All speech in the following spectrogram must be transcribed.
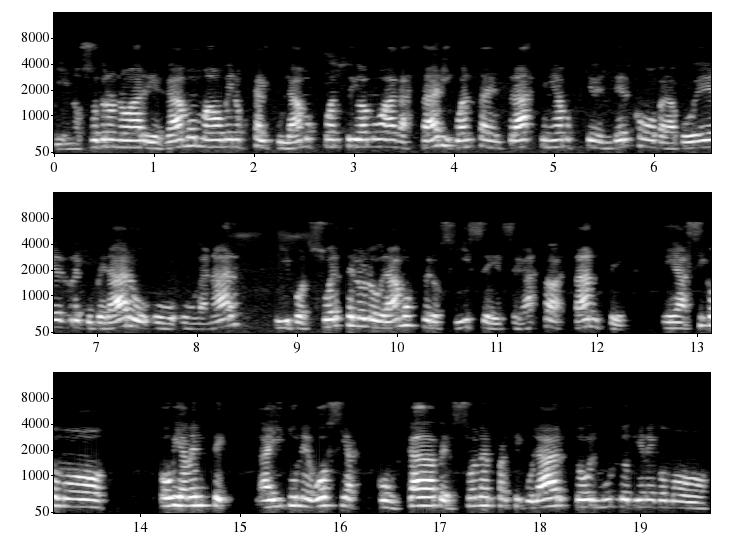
nosotros nos arriesgamos, más o menos calculamos cuánto íbamos a gastar y cuántas entradas teníamos que vender como para poder recuperar o, ganar y por suerte lo logramos, pero sí, se, se gasta bastante. Eh, así como obviamente ahí tú negocias con cada persona en particular, todo el mundo tiene como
